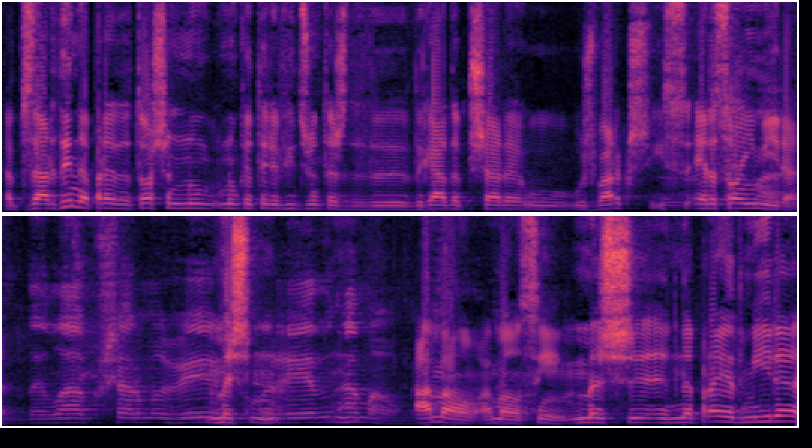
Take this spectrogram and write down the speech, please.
Apesar de na Praia da Tocha nunca ter havido juntas de, de gado a puxar o, os barcos, isso era só em Mira. Dei lá a puxar uma vez mas, uma rede à mão. Mas... À mão, à mão, sim. Mas eh, na Praia de Mira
